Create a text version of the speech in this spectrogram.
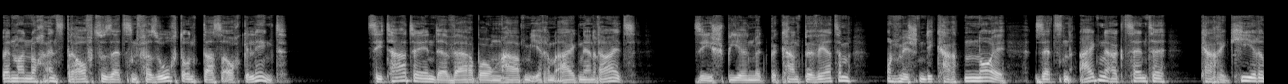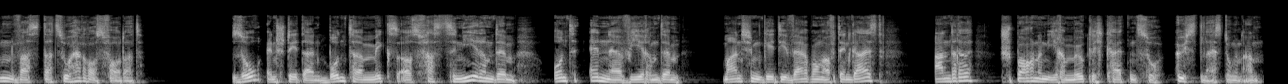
wenn man noch eins draufzusetzen versucht und das auch gelingt. Zitate in der Werbung haben ihren eigenen Reiz. Sie spielen mit bekannt bewährtem und mischen die Karten neu, setzen eigene Akzente, karikieren, was dazu herausfordert. So entsteht ein bunter Mix aus faszinierendem und enervierendem. Manchem geht die Werbung auf den Geist, andere spornen ihre Möglichkeiten zu Höchstleistungen an.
